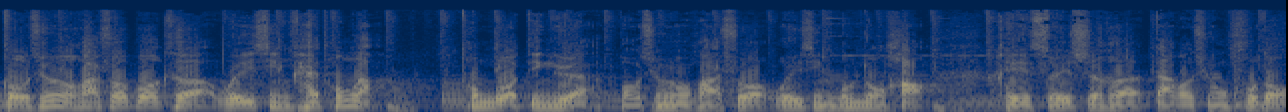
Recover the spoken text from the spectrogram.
狗熊有话说播客微信开通了。通过订阅“狗熊有话说”微信公众号，可以随时和大狗熊互动，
